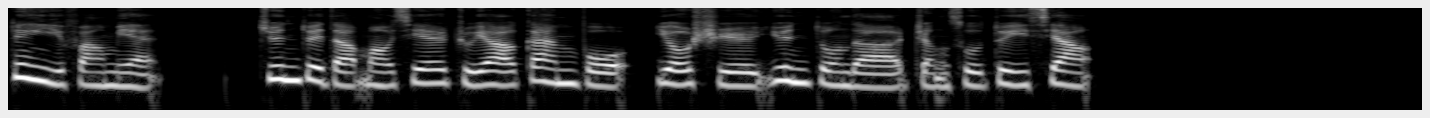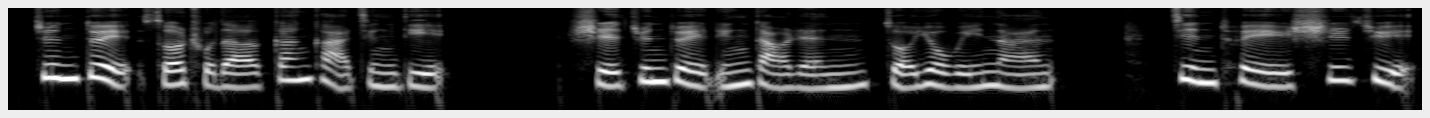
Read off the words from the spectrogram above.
另一方面，军队的某些主要干部又是运动的整肃对象。军队所处的尴尬境地，使军队领导人左右为难，进退失据。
